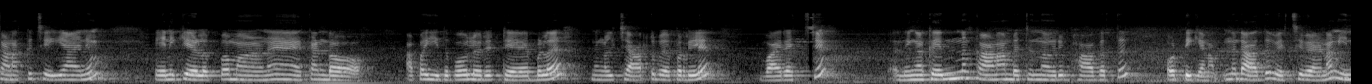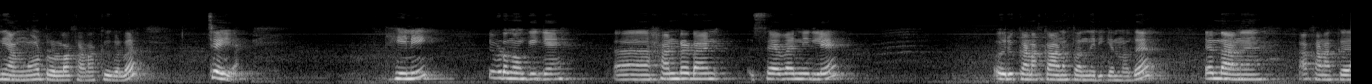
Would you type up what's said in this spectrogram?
കണക്ക് ചെയ്യാനും എനിക്ക് എളുപ്പമാണ്. കണ്ടോ? അപ്പോൾ ഇതുപോലൊരു ടേബിൾ നിങ്ങൾ ചാർട്ട് പേപ്പറിൽ വരച്ച് നിങ്ങൾക്ക് എന്നും കാണാൻ പറ്റുന്ന ഒരു ഭാഗത്ത് ഒട്ടിക്കണം. എന്നിട്ട് അത് വെച്ച് വേണം ഇനി അങ്ങോട്ടുള്ള കണക്കുകൾ ചെയ്യാം ഇനി ഇവിടെ നോക്കിക്കേ. ഹൺഡ്രഡ് ആൻഡ് സെവനിലെ ഒരു കണക്കാണ് തന്നിരിക്കുന്നത്. എന്താണ് ആ കണക്ക്?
